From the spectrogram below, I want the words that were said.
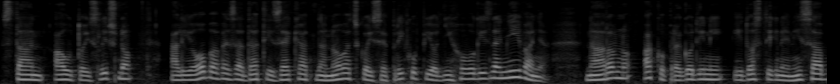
stan, auto i slično, ali je obaveza dati zekat na novac koji se prikupi od njihovog iznajmljivanja. Naravno, ako pregodini i dostigne nisab,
